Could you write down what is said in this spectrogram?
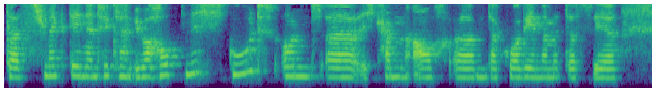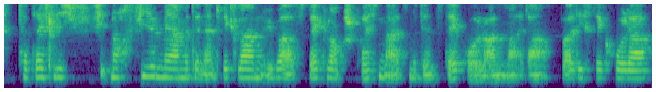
Das schmeckt den Entwicklern überhaupt nicht gut. Und äh, ich kann auch ähm, d'accord gehen damit, dass wir tatsächlich viel, noch viel mehr mit den Entwicklern über das Backlog sprechen als mit den Stakeholdern leider, weil die Stakeholder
